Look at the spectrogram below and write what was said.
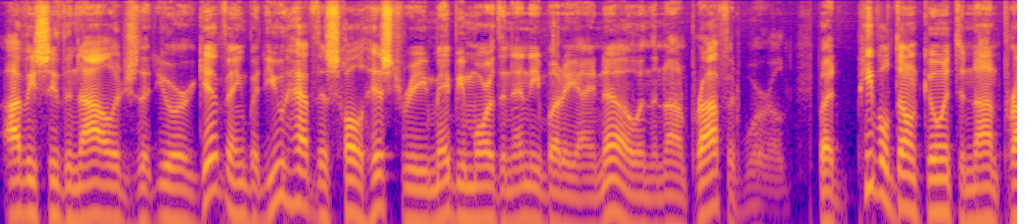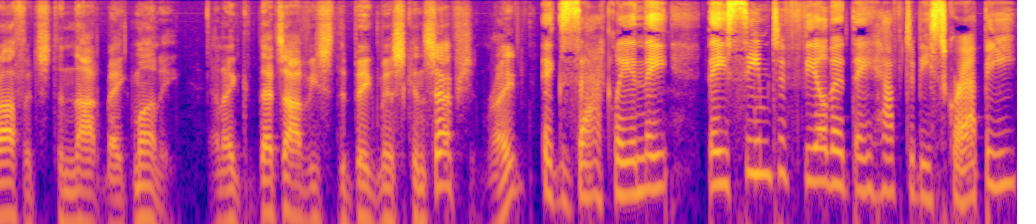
Obviously, the knowledge that you are giving, but you have this whole history, maybe more than anybody I know in the nonprofit world. But people don't go into nonprofits to not make money. And I, that's obviously the big misconception, right? Exactly. And they they seem to feel that they have to be scrappy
